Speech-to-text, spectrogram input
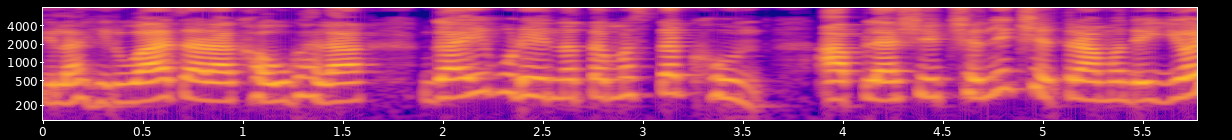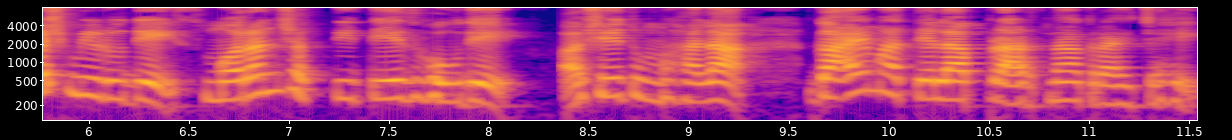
तिला हिरवा चारा खाऊ घाला. गायी पुढे नतमस्तक होऊन आपल्या शैक्षणिक क्षेत्रामध्ये यश मिळू दे. स्मरणशक्ती तेज होऊ दे असे तुम्हाला गाय मातेला प्रार्थना करायची आहे.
